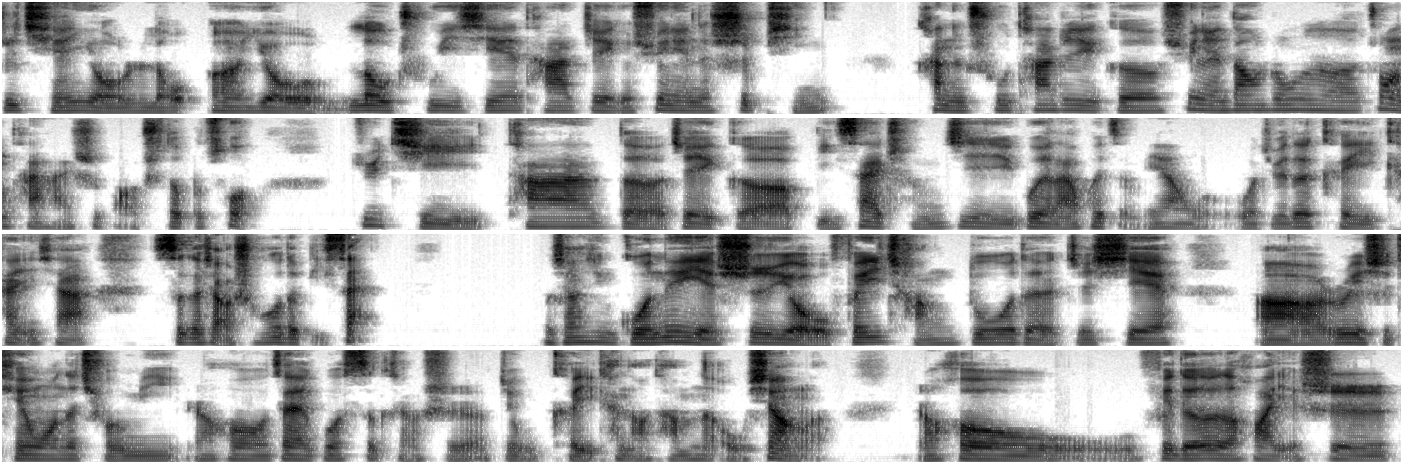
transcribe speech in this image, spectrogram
之前有露呃有露出一些他这个训练的视频，看得出他这个训练当中的状态还是保持的不错。具体他的这个比赛成绩未来会怎么样？我我觉得可以看一下四个小时后的比赛。我相信国内也是有非常多的这些啊瑞士天王的球迷，然后再过四个小时就可以看到他们的偶像了。然后费德勒的话也是。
